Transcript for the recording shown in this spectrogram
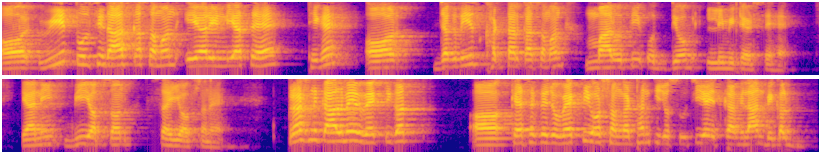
और वी तुलसीदास का संबंध एयर इंडिया से है, ठीक है? और जगदीश खट्टर का संबंध मारुति उद्योग लिमिटेड से है. यानी बी ऑप्शन सही ऑप्शन है। प्रश्न काल में व्यक्तिगत कह सकते जो व्यक्ति और संगठन की जो सूची है इसका मिलान विकल्प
